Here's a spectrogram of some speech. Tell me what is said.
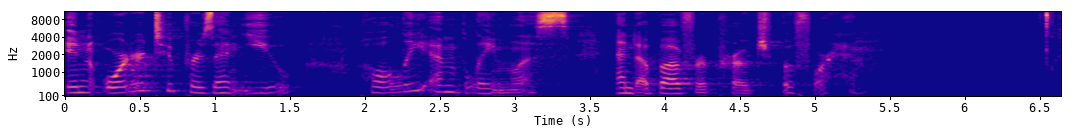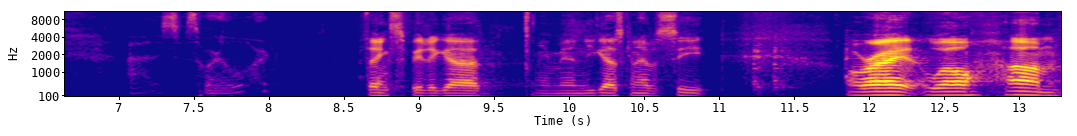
in order to present you holy and blameless and above reproach before him. Uh, this is the word of the Lord. Thanks be to God. Amen. You guys can have a seat. All right. Well, um,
